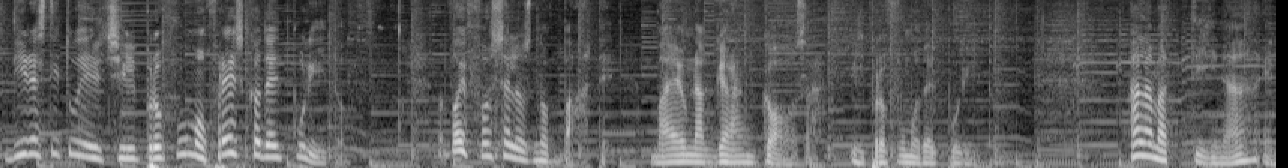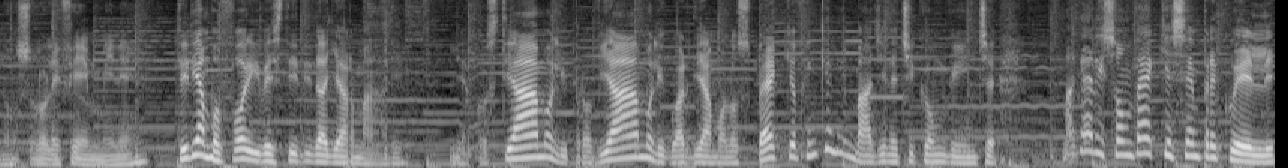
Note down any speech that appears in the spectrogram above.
di restituirci il profumo fresco del pulito. Voi forse lo snobbate, ma è una gran cosa il profumo del pulito. Alla mattina, e non solo le femmine, tiriamo fuori i vestiti dagli armadi li accostiamo, li proviamo, li guardiamo allo specchio finché l'immagine ci convince. Magari sono vecchi e sempre quelli,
